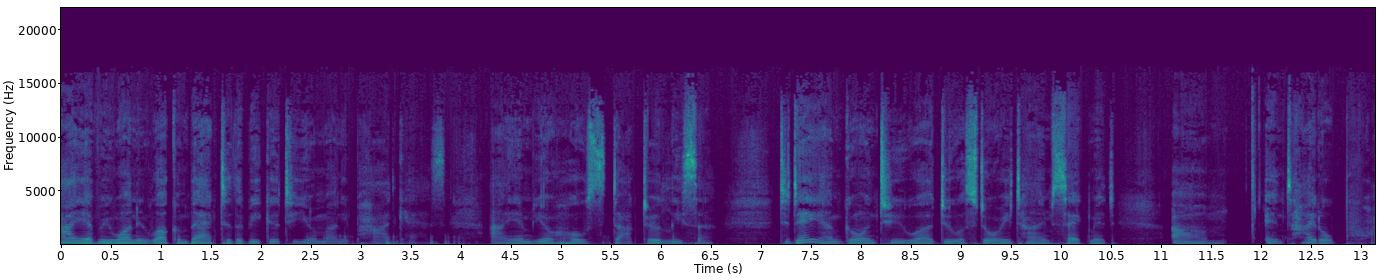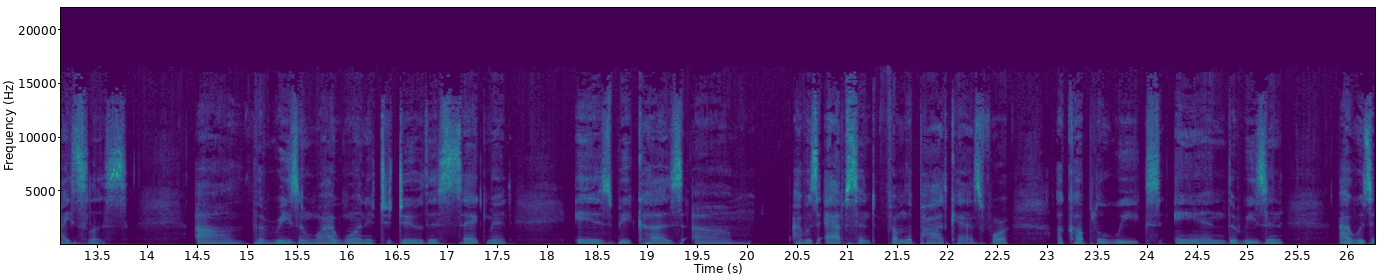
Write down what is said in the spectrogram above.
Hi, everyone, and welcome back to the Be Good to Your Money podcast. I am your host, Dr. Lisa. Today, I'm going to uh, do a story time segment um, entitled Priceless. Uh, the reason why I wanted to do this segment is because um, I was absent from the podcast for a couple of weeks, and the reason I was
